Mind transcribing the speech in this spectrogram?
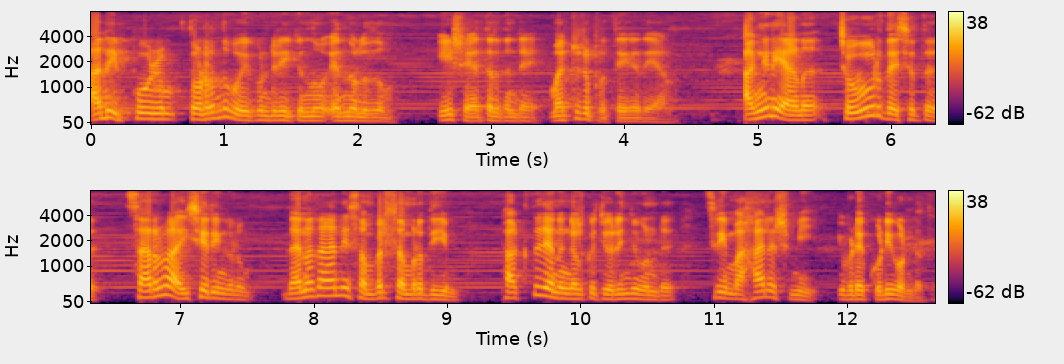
അത് ഇപ്പോഴും തുടർന്നു പോയിക്കൊണ്ടിരിക്കുന്നു എന്നുള്ളതും ഈ ക്ഷേത്രത്തിന്റെ മറ്റൊരു പ്രത്യേകതയാണ്. അങ്ങനെയാണ് ചൊവ്വൂർ ദേശത്ത് സർവ ഐശ്വര്യങ്ങളും ധനധാന്യ സമ്പൽ സമൃദ്ധിയും ഭക്തജനങ്ങൾക്ക് ചൊരിഞ്ഞുകൊണ്ട് ശ്രീ മഹാലക്ഷ്മി ഇവിടെ കുടികൊണ്ടത്.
